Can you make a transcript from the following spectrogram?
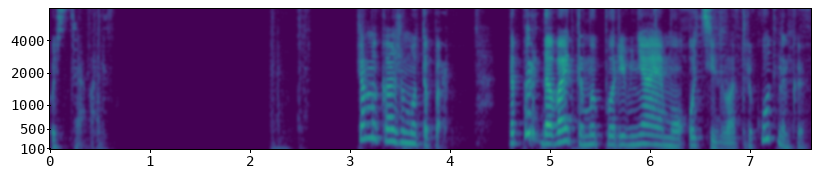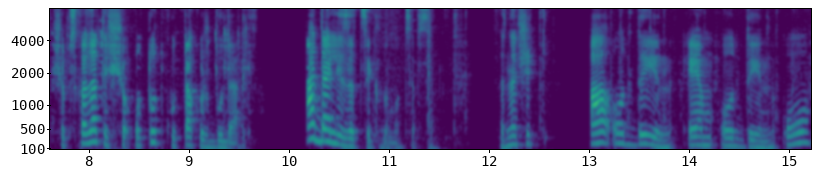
ось це альфа. Що ми кажемо тепер? Тепер давайте ми порівняємо оці два трикутники, щоб сказати, що отут кут також буде альфа. А далі зациклимо це все. Значить, А1 М1О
